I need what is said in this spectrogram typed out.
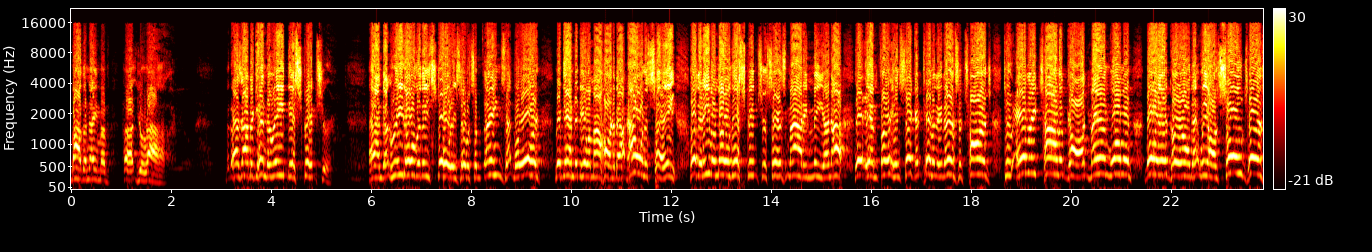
by the name of uh, Uriah. But as I began to read this scripture, and read over these stories, there were some things that the Lord began to deal with my heart about. And I want to say uh, that even though this scripture says mighty men, I, in, in 2 Timothy, there's a charge to every child of God, man, woman, boy, or girl, that we are soldiers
